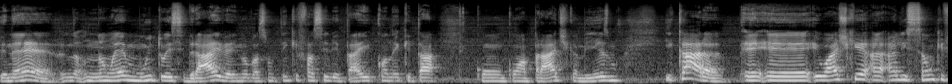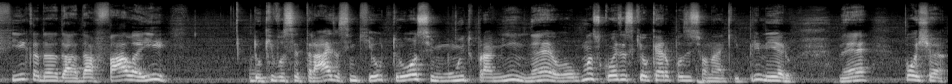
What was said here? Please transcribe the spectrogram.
né, não é muito esse drive, a inovação tem que facilitar e conectar com, com a prática mesmo. E, cara, é, é, eu acho que a, a lição que fica da, da, da, fala aí, do que você traz, assim, que eu trouxe muito para mim, né? Algumas coisas que eu quero posicionar aqui. Primeiro, né? Poxa,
